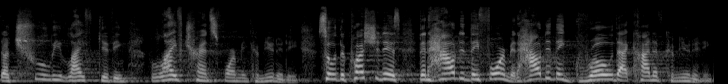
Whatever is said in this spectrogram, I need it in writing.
a truly life giving, life transforming community. So the question is then, how did they form it? How did they grow that kind of community?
